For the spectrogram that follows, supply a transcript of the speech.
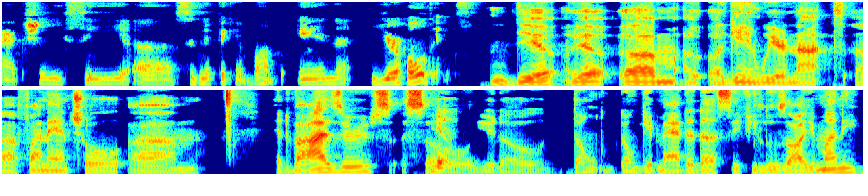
actually see a significant bump in your holdings. Yeah, yeah. Um, again, we are not uh, financial um, advisors, so no. you know, don't don't get mad at us if you lose all your money.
